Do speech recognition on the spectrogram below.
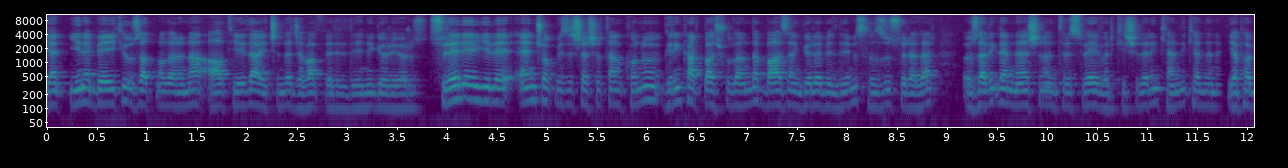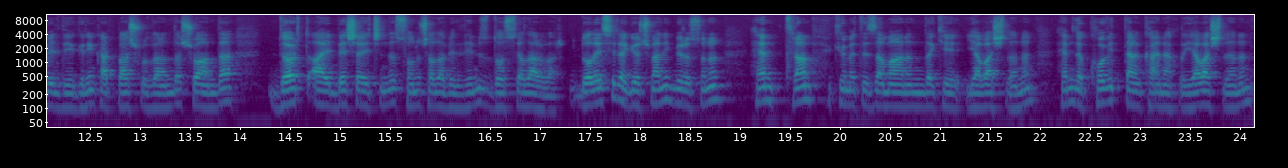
Yani yine B2 uzatmalarına 6-7 ay içinde cevap verildiğini görüyoruz. Süreyle ilgili en çok bizi şaşırtan konu Green Card başvurularında bazen görebildiğimiz hızlı süreler. Özellikle National Interest Waiver kişilerin kendi kendine yapabildiği Green Card başvurularında şu anda 4 ay 5 ay içinde sonuç alabildiğimiz dosyalar var. Dolayısıyla Göçmenlik Bürosu'nun hem Trump hükümeti zamanındaki yavaşlığının hem de Covid'den kaynaklı yavaşlığının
